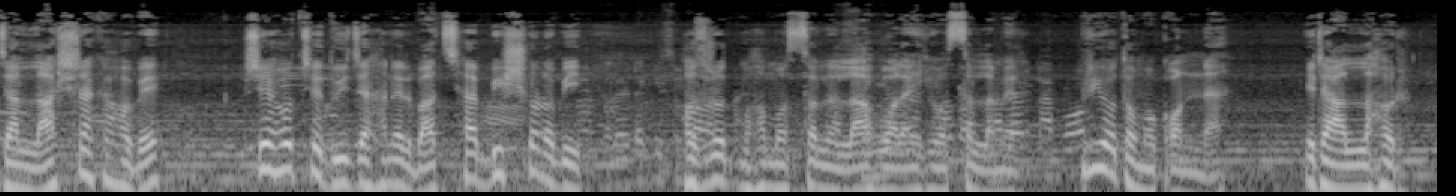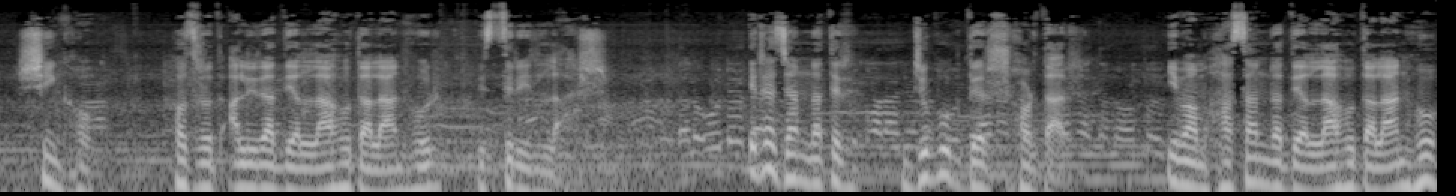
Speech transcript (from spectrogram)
যার লাশ রাখা হবে, সে হচ্ছে দুই জাহানের বাদশাহ বিশ্বনবী হজরত মোহাম্মদ সাল্লাহ আলহি ওয়াসাল্লামের প্রিয়তম কন্যা। এটা আল্লাহর সিংহ হজরত আলী রাদি আল্লাহ তালানহুর স্ত্রীর লাশ। এটা জান্নাতের যুবকদের সর্দার। ইমাম হাসান রাদি আল্লাহ তালানহু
